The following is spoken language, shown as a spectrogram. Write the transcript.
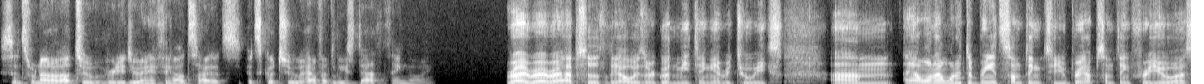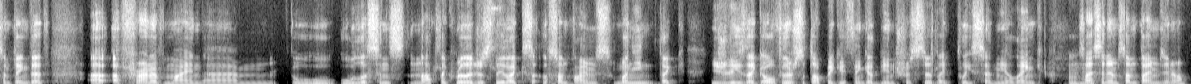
Since we're not allowed to really do anything outside, it's it's good to have at least that thing going. Right, right, right. Absolutely. Always a good meeting every two weeks. Um, and I want I wanted to bring it something to you, bring up something for you, uh, something that uh, a friend of mine um who, who- listens not like religiously, like so- sometimes when you like usually he's like, oh, if there's a topic you think I'd be interested, like please send me a link. So I send him sometimes, you know,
